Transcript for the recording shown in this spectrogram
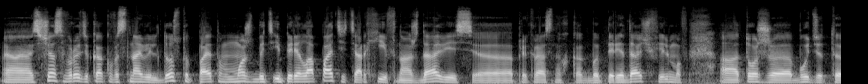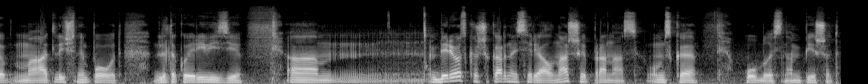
сейчас вроде как восстановили доступ, поэтому, может быть, и перелопатить архив наш, да, да, весь прекрасных как бы передач, фильмов, тоже будет отличный повод для такой ревизии. «Березка» – шикарный сериал. Наши про нас. Омская область нам пишет.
